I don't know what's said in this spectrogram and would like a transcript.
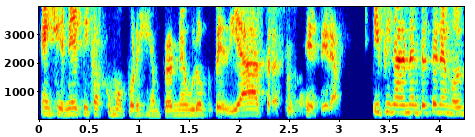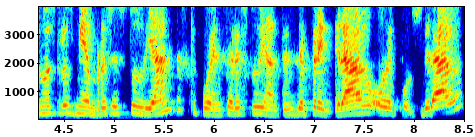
en genética, como por ejemplo neuropediatras, etcétera. Y finalmente tenemos nuestros miembros estudiantes, que pueden ser estudiantes de pregrado o de posgrado,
